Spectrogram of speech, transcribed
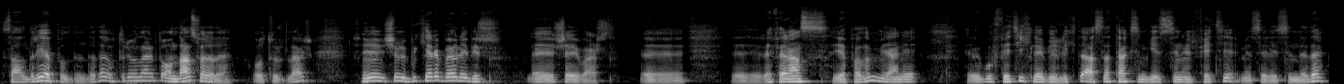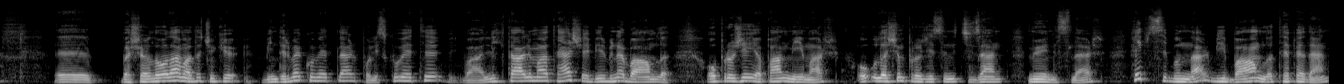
saldırı yapıldığında da oturuyorlardı. Ondan sonra da oturdular. Şimdi, şimdi bir kere böyle bir e, şey var. E, e, referans yapalım. Yani e, bu fetihle birlikte aslında Taksim gezisinin fethi meselesinde de e, başarılı olamadı. Çünkü bindirme kuvvetler, polis kuvveti, valilik talimatı her şey birbirine bağımlı. O projeyi yapan mimar, o ulaşım projesini çizen mühendisler hepsi bunlar bir bağımlı tepeden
